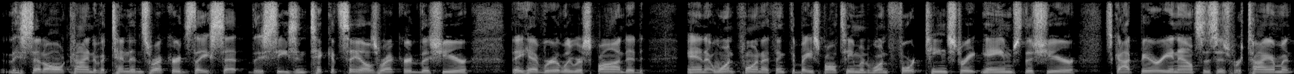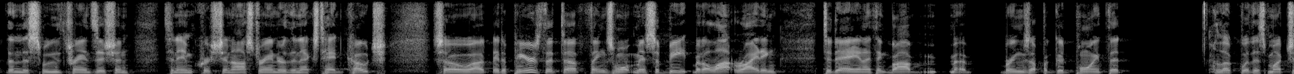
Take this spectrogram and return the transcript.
they set all kind of attendance records. They set the season ticket sales record this year. They have really responded. And at one point, I think the baseball team had won 14 straight games this year. Scott Berry announces his retirement, then the smooth transition to name Christian Ostrander the next head coach. So uh, it appears that uh, things won't miss a beat, but a lot riding today. And I think Bob uh, brings up a good point that look, with as much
